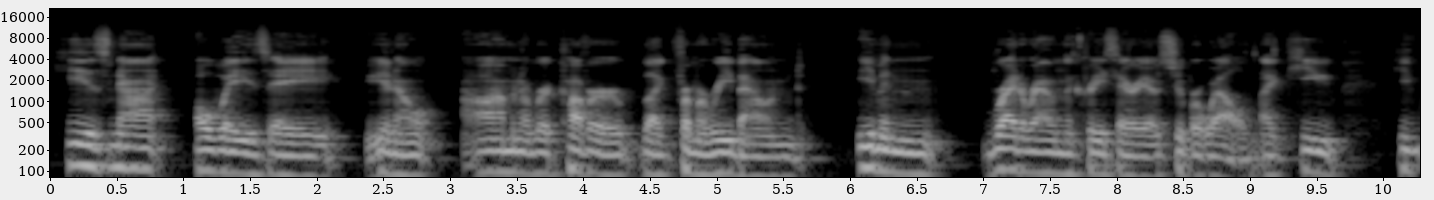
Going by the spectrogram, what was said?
he is not always a you know I'm gonna recover like from a rebound even right around the crease area super well. Like he he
